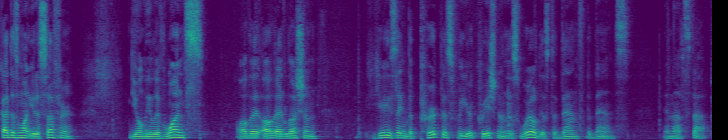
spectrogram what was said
God doesn't want you to suffer. You only live once. All that all that lashon. Here he's saying the purpose for your creation in this world is to dance the dance, and not stop.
